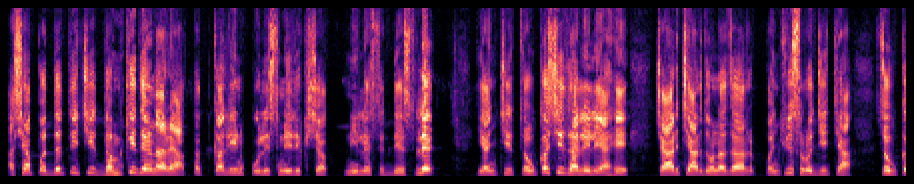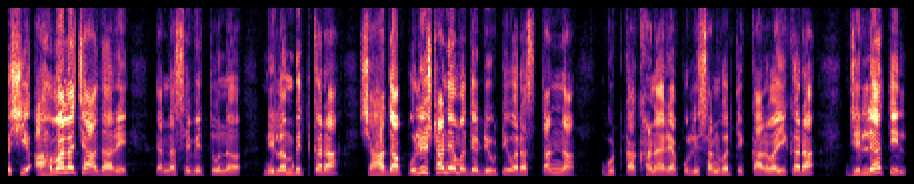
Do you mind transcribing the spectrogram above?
अशा पद्धतीची धमकी देणाऱ्या तत्कालीन पोलीस निरीक्षक निलेश देसले यांची चौकशी झालेली आहे. चार चार दोन हजार पंचवीस रोजीच्या चौकशी अहवालाच्या आधारे त्यांना सेवेतून निलंबित करा. शहादा पोलीस ठाण्यामध्ये ड्युटीवर असताना गुटखा खाणाऱ्या पोलिसांवरती कारवाई करा. जिल्ह्यातील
